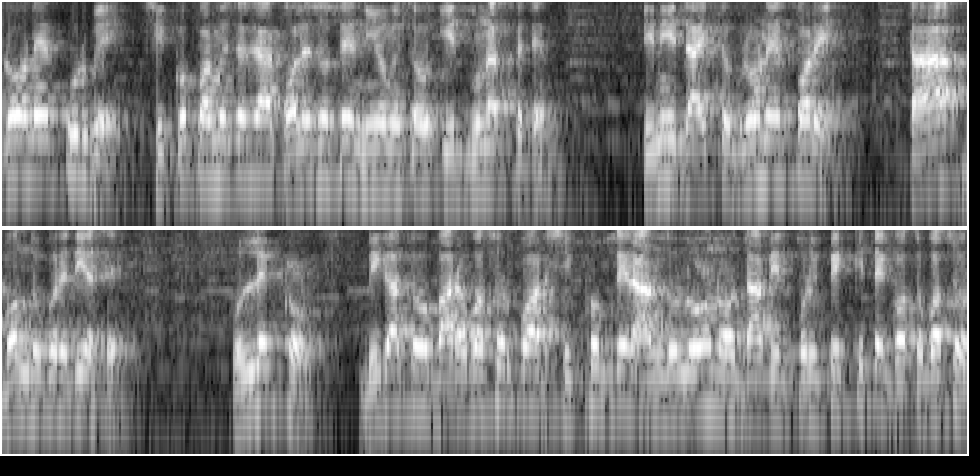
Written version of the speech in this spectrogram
গ্রহণের পূর্বে শিক্ষক কর্মচারীরা কলেজ হতে নিয়মিত ঈদ বোনাস পেতেন। তিনি দায়িত্ব গ্রহণের পরে তা বন্ধ করে দিয়েছে। উল্লেখ্য, বিগত বারো বছর পর শিক্ষকদের আন্দোলন ও দাবির পরিপ্রেক্ষিতে গত বছর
